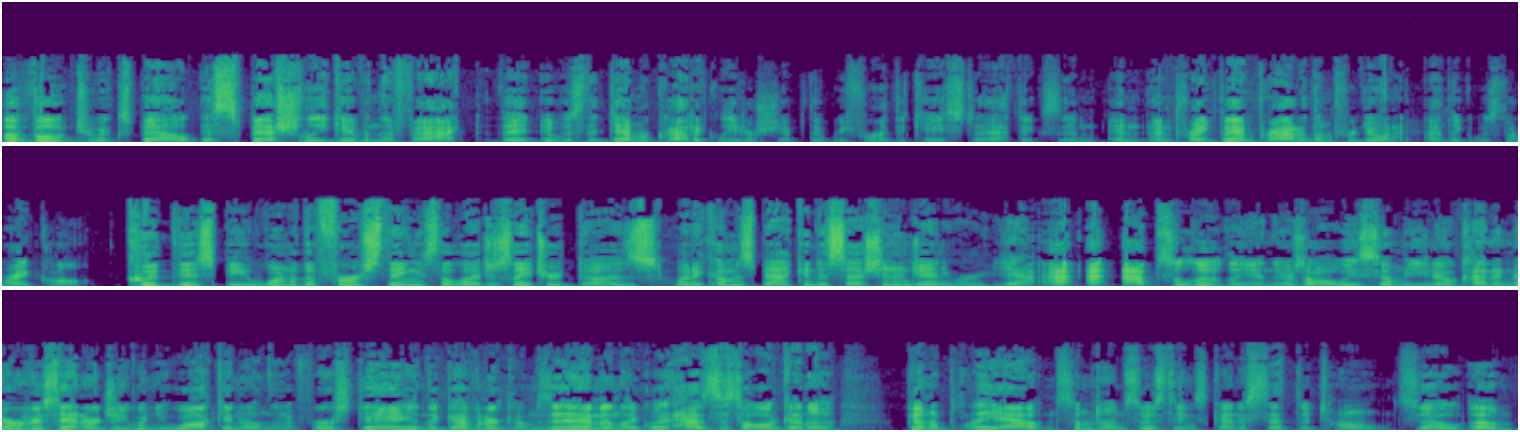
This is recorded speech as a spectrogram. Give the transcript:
a vote to expel, especially given the fact that it was the Democratic leadership that referred the case to ethics. And, and, and frankly, I'm proud of them for doing it. I think it was the right call. Could this be one of the first things the legislature does when it comes back into session in January? Yeah, a- absolutely. And there's always some, you know, kind of nervous energy when you walk in on that first day and the governor comes in and like, what, how's this all going to going to play out. And sometimes those things kind of set the tone. So um,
